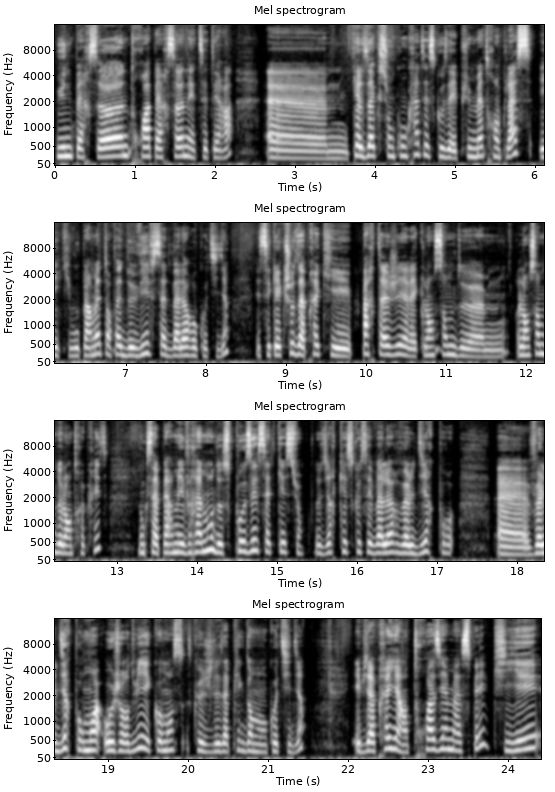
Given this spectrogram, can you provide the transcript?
une personne, trois personnes, etc. Euh, quelles actions concrètes est-ce que vous avez pu mettre en place et qui vous permettent en fait de vivre cette valeur au quotidien? Et c'est quelque chose après qui est partagé avec l'ensemble de l'ensemble l'entreprise. Donc ça permet vraiment de se poser cette question, de dire qu'est-ce que ces valeurs veulent dire pour veulent dire pour moi aujourd'hui et comment que je les applique dans mon quotidien. Et puis après il y a un troisième aspect qui est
